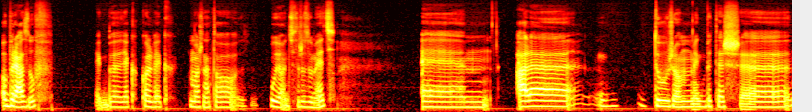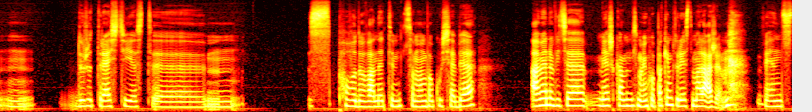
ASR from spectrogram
obrazów, jakby jakkolwiek można to ująć, zrozumieć ale dużą jakby też e, dużo treści jest spowodowane tym, co mam wokół siebie, a mianowicie mieszkam z moim chłopakiem, który jest malarzem, więc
